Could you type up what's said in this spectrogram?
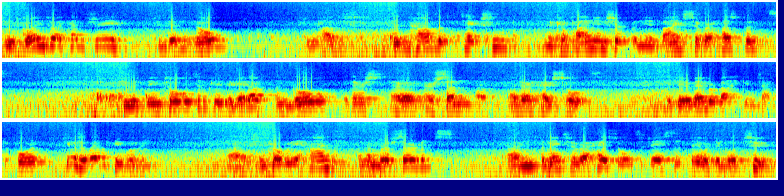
She was going to a country she didn't know. She had, didn't have the protection, the companionship and the advice of her husband. She was being told simply to get up and go with her, her, her son and her household. If you remember back in chapter 4, she was a wealthy woman. Uh, she probably had a number of servants, and the mention of her household suggests that they were to go too.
